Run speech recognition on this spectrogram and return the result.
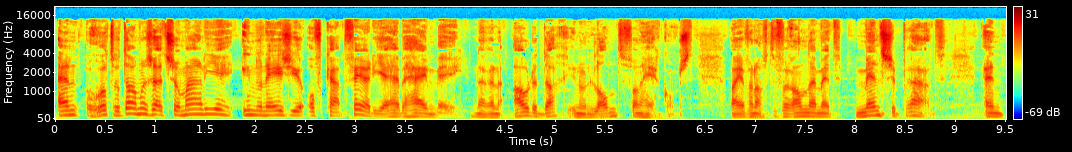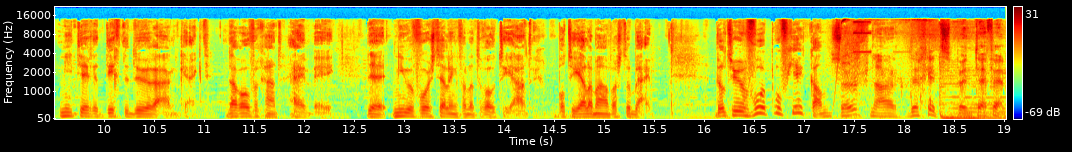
En Rotterdammers uit Somalië, Indonesië of Kaapverdië hebben heimwee... naar een oude dag in hun land van herkomst. Waar je vanaf de veranda met mensen praat en niet tegen dichte deuren aankijkt. Daarover gaat Heimwee, de nieuwe voorstelling van het Rood Theater. Botti Jellema was erbij. Wilt u een voorproefje? Kan. Surf naar degids.fm.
